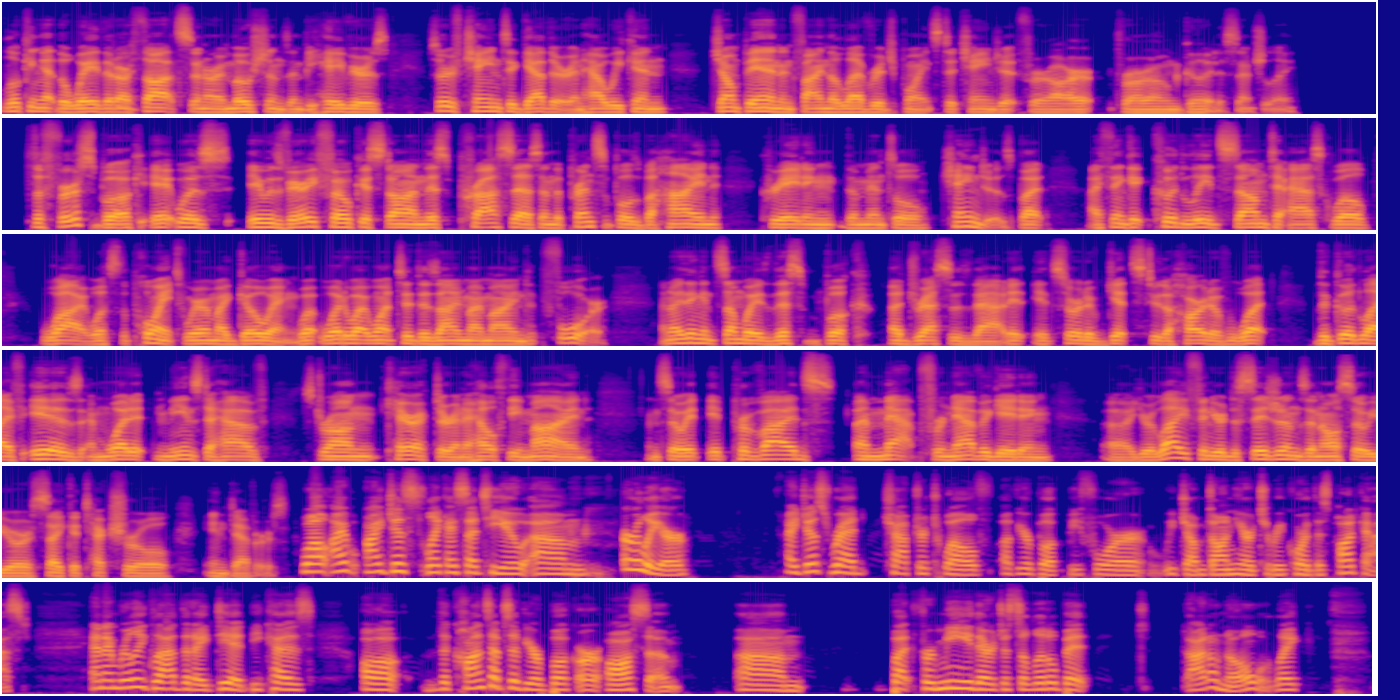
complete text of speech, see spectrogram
looking at the way that our hmm. thoughts and our emotions and behaviors sort of chain together and how we can jump in and find the leverage points to change it for our for our own good essentially. The first book it was it was very focused on this process and the principles behind creating the mental changes. But i think it could lead some to ask well why? What's the point? Where am i going? What what do i want to design my mind for and i think in some ways this book addresses that it it sort of gets to the heart of what the good life is and what it means to have strong character and a healthy mind and so it, it provides a map for navigating uh, your life and your decisions and also your psychitectural endeavors. Well, I, I just, like I said to you um, earlier, I just read chapter 12 of your book before we jumped on here to record this podcast. And I'm really glad that I did because uh, the concepts of your book are awesome. Um, but for me, they're just a little bit, I don't know, like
